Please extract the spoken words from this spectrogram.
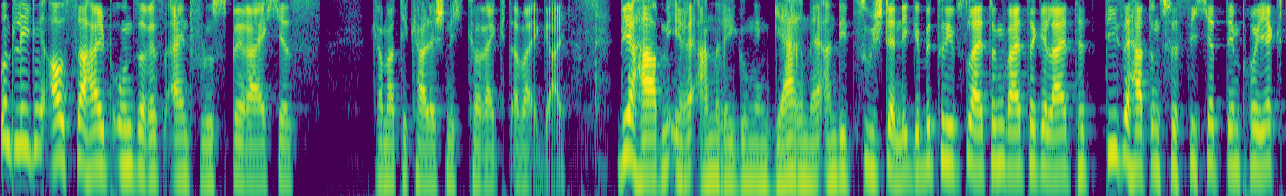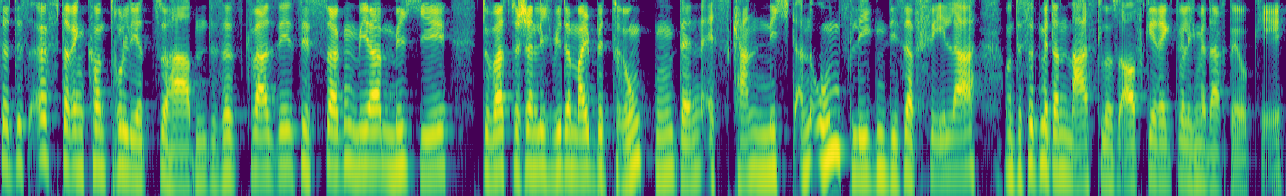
und liegen außerhalb unseres Einflussbereiches. Grammatikalisch nicht korrekt, aber egal. Wir haben Ihre Anregungen gerne an die zuständige Betriebsleitung weitergeleitet. Diese hat uns versichert, den Projektor des Öfteren kontrolliert zu haben. Das heißt quasi, Sie sagen mir, Michi, du warst wahrscheinlich wieder mal betrunken, denn es kann nicht an uns liegen, dieser Fehler. Und das hat mir dann maßlos aufgeregt, weil ich mir dachte, okay,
